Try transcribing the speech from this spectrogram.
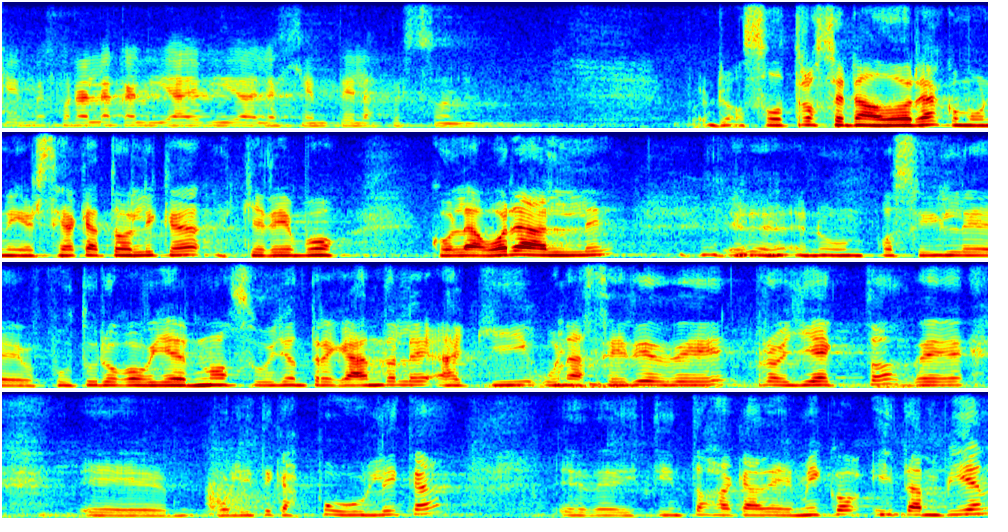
que es mejorar la calidad de vida de la gente, de las personas. Nosotros, senadora, como Universidad Católica, queremos colaborarle en un posible futuro gobierno suyo, entregándole aquí una serie de proyectos de eh, políticas públicas eh, de distintos académicos y también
